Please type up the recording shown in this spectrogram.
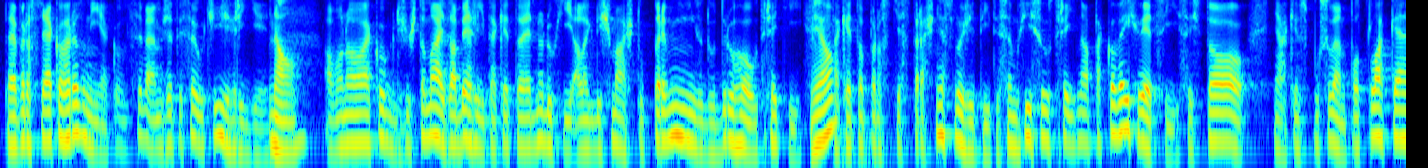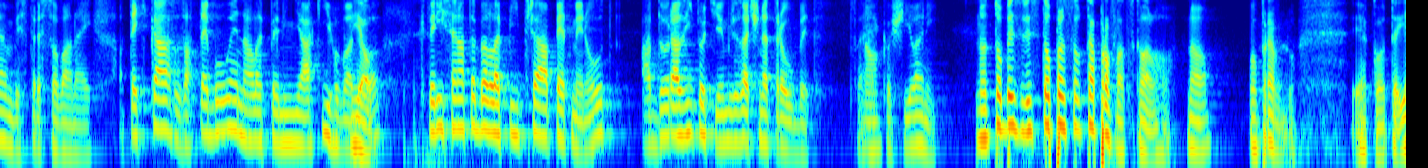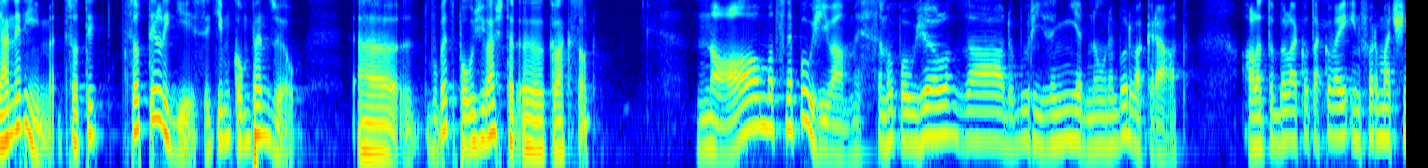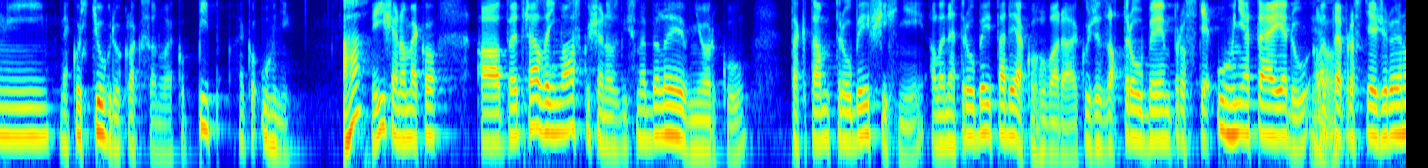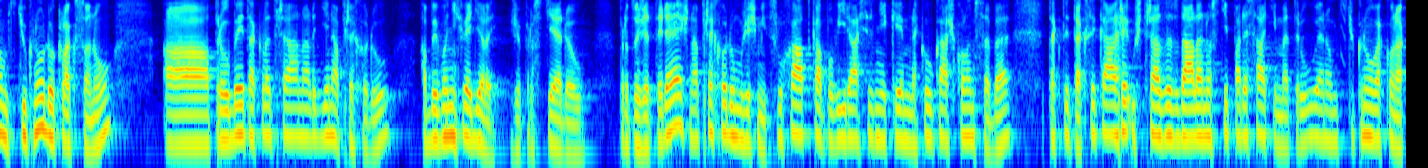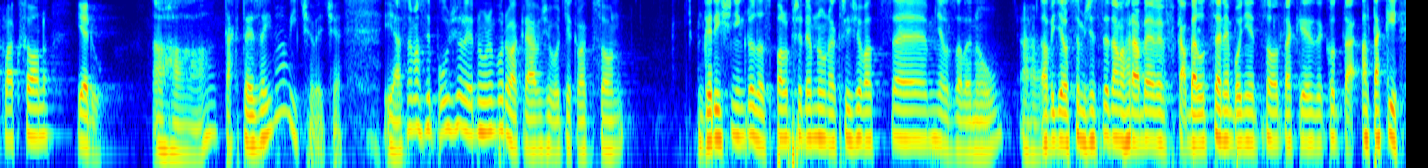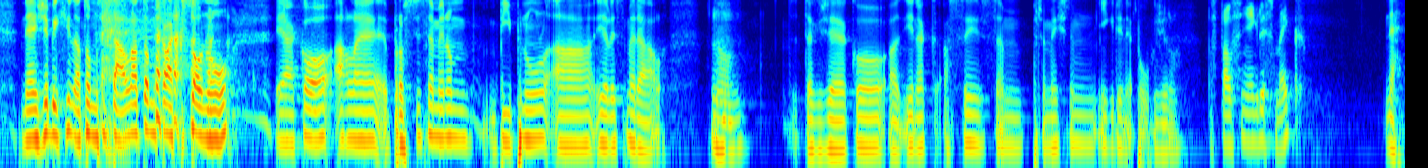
To je prostě jako hrozný. Jako si vím, že ty se učíš řídit. No. A ono, jako když už to máš zaběhlý, tak je to jednoduchý, ale když máš tu první jízdu, druhou, třetí, Jo. tak je to prostě strašně složitý. Ty se musíš soustředit na takových věcí. Jsi toho nějakým způsobem pod tlakem, vystresovaný. A teďka za tebou je nalepený nějaký hovado, Jo. Který se na tebe lepí třeba pět minut a dorazí to tím, že začne troubit. To je No. jako šílený. No to bys vystoupil z auta, profackoval ho. No. Opravdu. Jako, te, já nevím, co ty, co ty lidi si tím kompenzujou. Uh, vůbec používáš tr- uh, klakson? No, moc nepoužívám. Myslím, jsem ho použil za dobu řízení jednou nebo dvakrát. Ale to byl jako takový informační jako ťuk do klaxonu, jako píp, jako uhni. Aha, Víš, jenom jako, a to je třeba zajímavá zkušenost, když jsme byli v New Yorku, tak tam troubej všichni, ale netroubej tady jako hovada, jakože zatroubím prostě uhněté jedu, jo. ale to je prostě, že jdu jenom ťuknout do klaxonu a troubej takhle třeba na lidi na přechodu, aby o nich věděli, že prostě jedou. Protože ty jdeš na přechodu, můžeš mít sluchátka, povídáš si s někým, nekoukáš kolem sebe, tak ty taxikáři už třeba ze vzdálenosti 50 metrů jenom ťuknou jako na klakson, jedu. Aha, tak to je zajímavý, člověče. Já jsem asi použil jednou nebo dvakrát v životě klakson, když někdo zaspal přede mnou na křižovatce, měl zelenou Aha. a viděl jsem, že se tam hrabe v kabelce nebo něco, tak je jako ta, a taky, ne, že bych na tom stál, na tom klaxonu, jako, ale prostě jsem jenom pípnul a jeli jsme dál. No, Mhm. takže jako, a jinak asi jsem přemýšlím nikdy nepoužil. Dostal jsi někdy smyk? Ne,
